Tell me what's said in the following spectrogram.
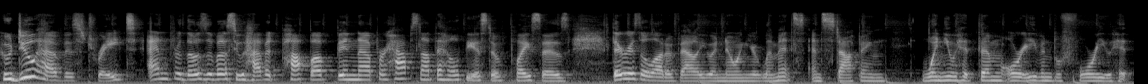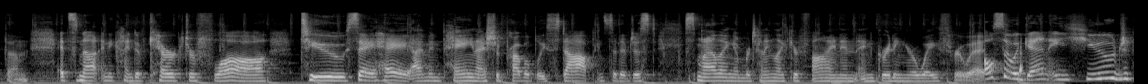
who do have this trait, and for those of us who have it pop up in uh, perhaps not the healthiest of places, there is a lot of value in knowing your limits and stopping when you hit them or even before you hit them. It's not any kind of character flaw to say, hey, I'm in pain, I should probably stop, instead of just smiling and pretending like you're fine and, and gritting your way through it. Also, again, a huge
